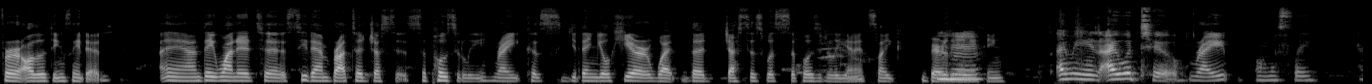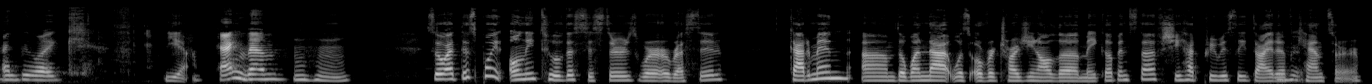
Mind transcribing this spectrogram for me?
for all the things they did. And they wanted to see them brought to justice, supposedly, right? Because then you'll hear what the justice was supposedly, and it's like barely Mhm. anything, I mean, I would too. right? Honestly, I'd be like, Yeah. hang them. hmm So at this point, only two of the sisters were arrested. Carmen, um, the one that was overcharging all the makeup and stuff, she had previously died of Mhm. cancer.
